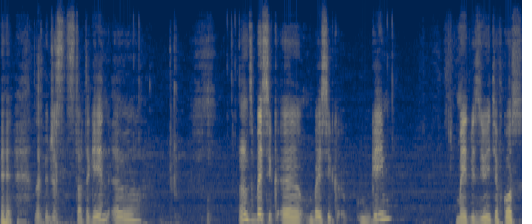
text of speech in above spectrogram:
Let me just start again. Uh, and basic uh, basic game made with Unity of course.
